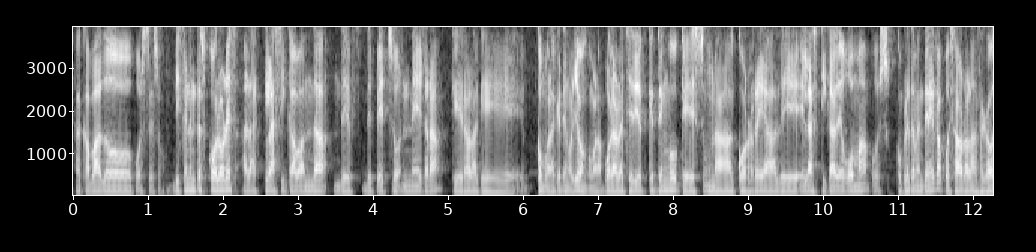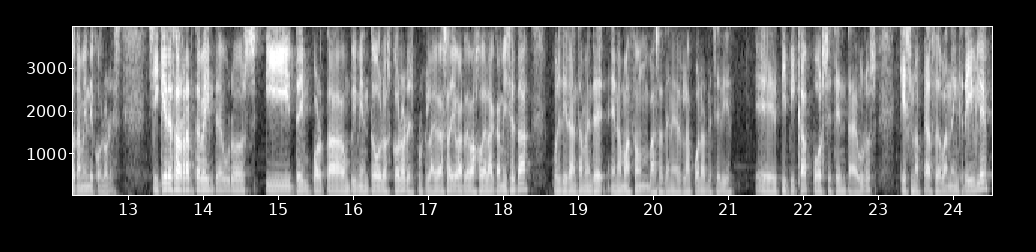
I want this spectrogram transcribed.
acabado, pues eso, diferentes colores a la clásica banda de, pecho negra, que era la que, como la que tengo yo, como la Polar H10 que tengo, que es una correa de elástica de goma, pues completamente negra, pues ahora la han sacado también de colores. Si quieres ahorrarte 20 euros y te importa un pimiento los colores, porque la vas a llevar debajo de la camiseta, pues directamente en Amazon vas a tener la Polar H10 eh, típica por 70 euros, que es una pedazo de banda increíble.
